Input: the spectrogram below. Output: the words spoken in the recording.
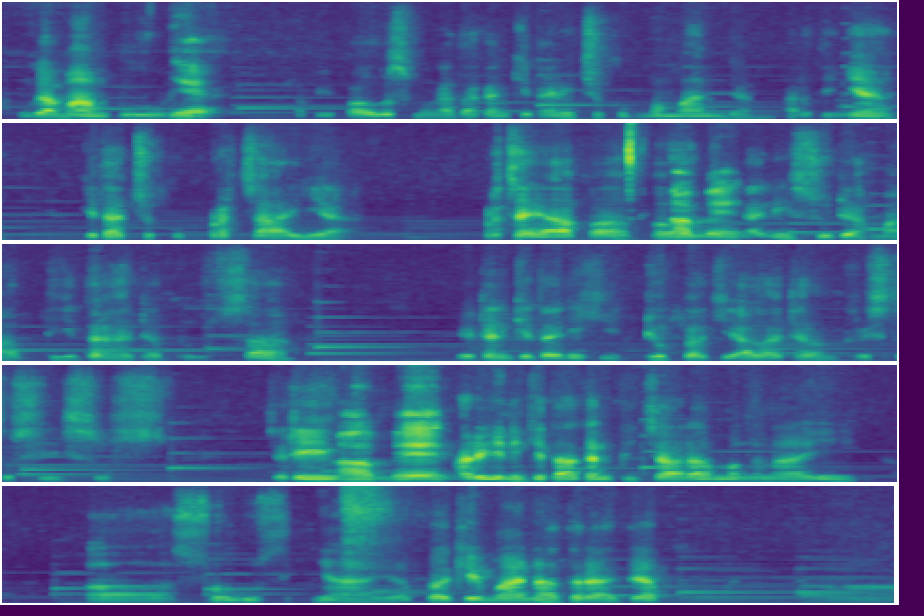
aku nggak mampu. Yeah. Tapi Paulus mengatakan kita ini cukup memandang, artinya kita cukup percaya percaya apa bahwa Amen. kita ini sudah mati terhadap dosa ya, dan kita ini hidup bagi Allah dalam Kristus Yesus. Jadi Amen. hari ini kita akan bicara mengenai uh, solusinya ya bagaimana terhadap uh,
